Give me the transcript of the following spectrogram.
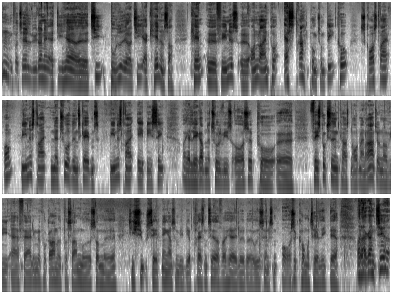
fortælle lytterne, at de her øh, 10 bud eller 10 erkendelser kan øh, findes øh, online på astra.dk om bindestreg naturvidenskabens bindestreg ABC. Og jeg lægger dem naturligvis også på øh, Facebook-siden Carsten Ortmann Radio, når vi er færdige med programmet på samme måde som øh, de syv sætninger, som vi bliver præsenteret for her i løbet af udsendelsen, også kommer til at ligge der. Og der er garanteret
